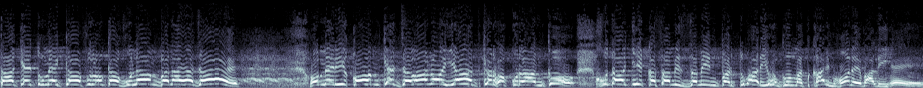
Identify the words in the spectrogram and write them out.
تاکہ تمہیں کافروں کا غلام بنایا جائے. اور میری قوم کے جوانوں، یاد کرو قرآن کو. خدا کی قسم اس زمین پر تمہاری حکومت قائم ہونے والی ہے.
